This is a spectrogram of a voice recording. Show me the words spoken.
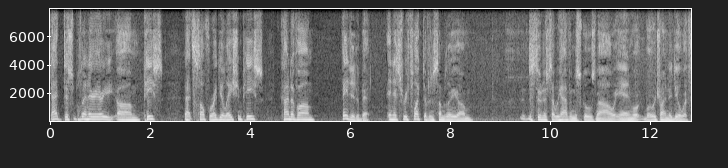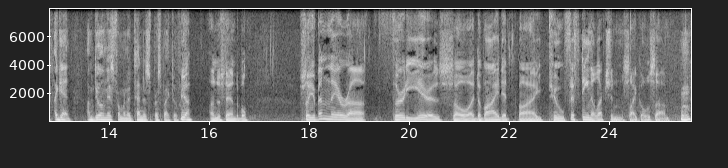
That disciplinary um, piece, that self-regulation piece, kind of um, faded a bit, and it's reflective in some of the um, the students that we have in the schools now and what, what we're trying to deal with. Again, I'm doing this from an attendance perspective. Yeah, understandable. So you've been there uh, 30 years, so uh, divide it by two, 15 election cycles, um, Mhm.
